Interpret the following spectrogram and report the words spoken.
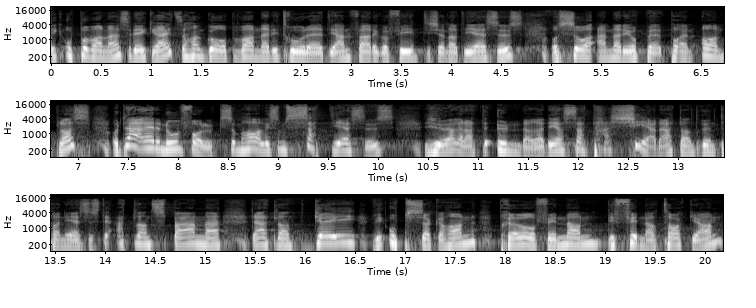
gikk opp på vannet, så det gikk greit. Så han går opp på vannet, De tror det er et gjenferd, det går fint, de skjønner at det er Jesus. Og så ender de oppe på en annen plass. Og der er det noen folk som har liksom sett Jesus gjøre dette underet. De har sett her skjer det et eller annet rundt han Jesus. Det er et eller annet spennende, det er et eller annet gøy. Vi oppsøker han, prøver å finne han, de finner tak i han.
